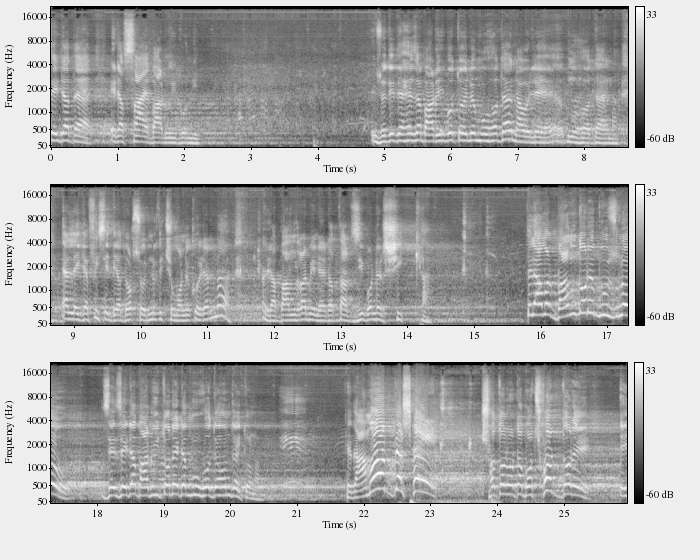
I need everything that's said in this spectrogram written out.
যেটা দেয়, এটা চায় বার উইবনি যদি দেখে যে বার হইব তো হইলে মুহ দেয় না হইলে মুহ দেয় না। এর লেগে ফিসে দিয়া ধরছে, অন্য কিছু মনে করেন না। এটা বান্দ্রামি না, এটা তার জীবনের শিক্ষা। তাহলে আমার বান্দরে বুঝলো যে যেটা বার হইতো না, এটা মুহ দেওয়ান যাইতো না। কিন্তু আমার দেশে সতেরোটা বছর ধরে এই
